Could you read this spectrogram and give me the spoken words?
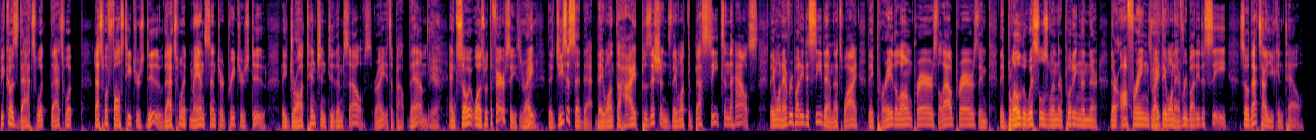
because that's what that's what that's what false teachers do. That's what man-centered preachers do. They draw attention to themselves, right? It's about them. Yeah. And so it was with the Pharisees, right? That Jesus said that. They want the high positions, they want the best seats in the house. They want everybody to see them. That's why they pray the long prayers, the loud prayers. They they blow the whistles when they're putting in their their offerings, right? They want everybody to see. So that's how you can tell.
